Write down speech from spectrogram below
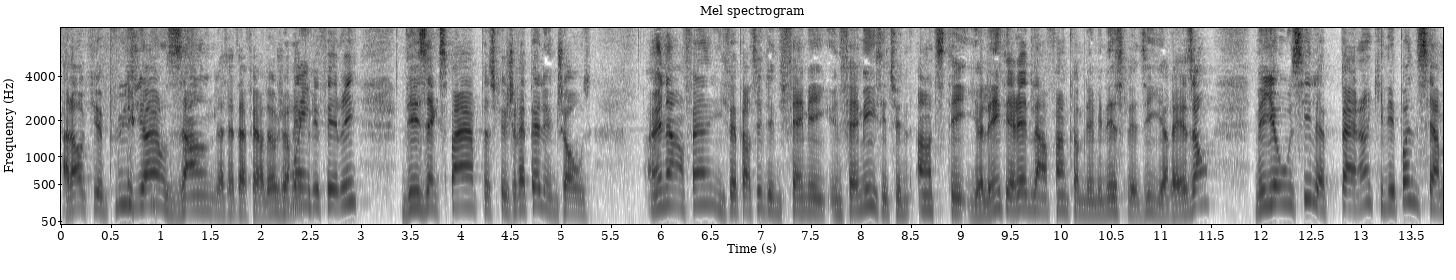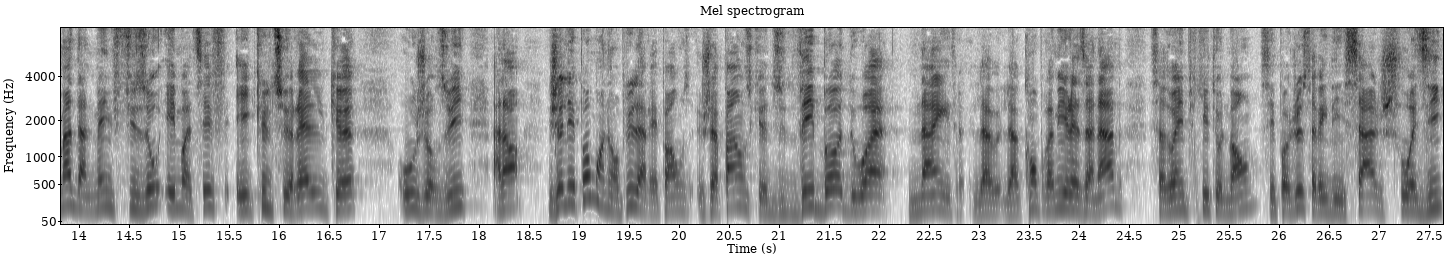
alors qu'il y a plusieurs angles à cette affaire-là. J'aurais préféré des experts, parce que je rappelle une chose. Un enfant, il fait partie d'une famille. Une famille, c'est une entité. Il y a l'intérêt de l'enfant, comme le ministre le dit, il a raison. Mais il y a aussi le parent qui n'est pas nécessairement dans le même fuseau émotif et culturel que aujourd'hui. Alors, je n'ai pas, moi non plus, la réponse. Je pense que du débat doit naître le, compromis raisonnable. Ça doit impliquer tout le monde. C'est pas juste avec des sages choisis.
